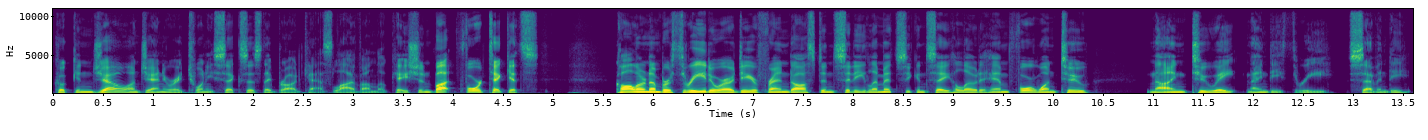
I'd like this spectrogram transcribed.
Cook and Joe on January 26th as they broadcast live on location. But four tickets. Caller number three to our dear friend Austin City Limits. You can say hello to him, 412 928 9370.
